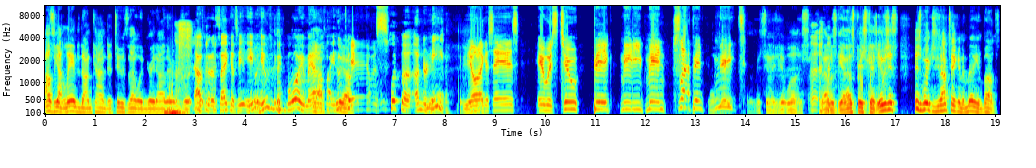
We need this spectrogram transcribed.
I also got landed on kinda too, so that wasn't great either. But, I was gonna say because he, he he was a big boy, man. I was like, who Yeah. took, it was. who took the underneath? Yeah, You know what I can say is it was two big meaty men slapping Yeah. meat. Let me tell you, it was. That was yeah, that was pretty sketchy. It was just it was weird because you know I've taken a million bumps,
